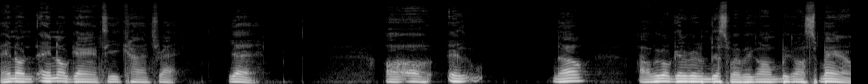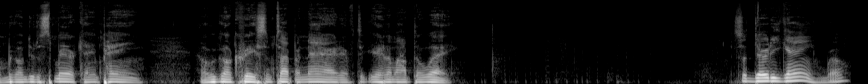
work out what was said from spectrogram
Ain't no, ain't no guaranteed contract. Yeah. Oh, oh, is, no. Uh, we're gonna get rid of him this way. We're gonna we're gonna smear him. We're gonna do the smear campaign, and we're gonna create some type of narrative to get him out the way. It's a dirty game, bro.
